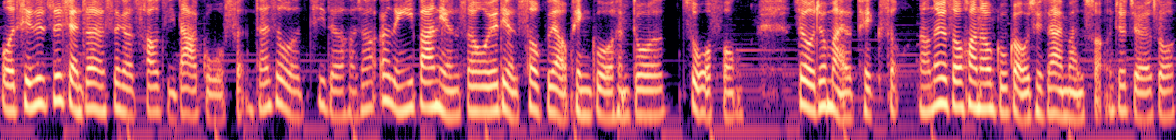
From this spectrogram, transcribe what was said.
我其实之前真的是个超级大果粉，但是我记得好像二零一八年的时候，我有点受不了苹果很多作风，所以我就买了 Pixel。然后那个时候换到 Google，我其实还蛮爽，就觉得说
